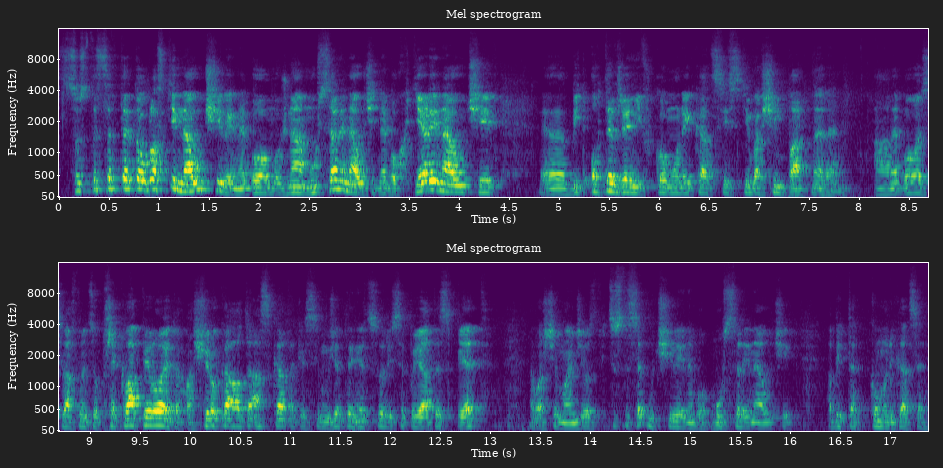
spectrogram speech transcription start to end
co jste se v této oblasti naučili, nebo možná museli naučit, nebo chtěli naučit, eh, být otevření v komunikaci s tím vaším partnerem? A nebo jestli vás to něco překvapilo, je to taková široká otázka, tak jestli můžete něco, když se podíváte zpět na vaše manželství, co jste se učili nebo museli naučit, aby ta komunikace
